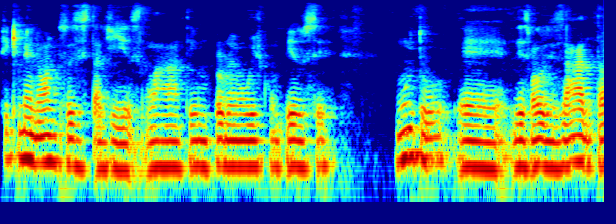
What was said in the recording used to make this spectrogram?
fique melhor nossas estadias. Lá tem um problema hoje com o peso ser muito é, desvalorizado, tá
